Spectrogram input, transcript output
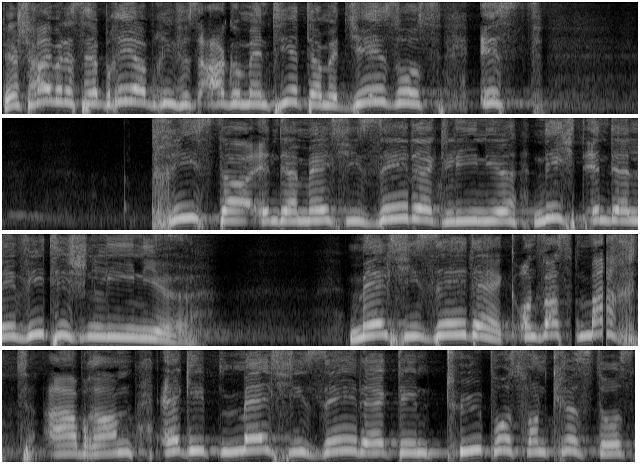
Der Schreiber des Hebräerbriefes argumentiert damit, Jesus ist Priester in der Melchisedek-Linie, nicht in der levitischen Linie. Melchisedek. Und was macht Abraham? Er gibt Melchisedek den Typus von Christus,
